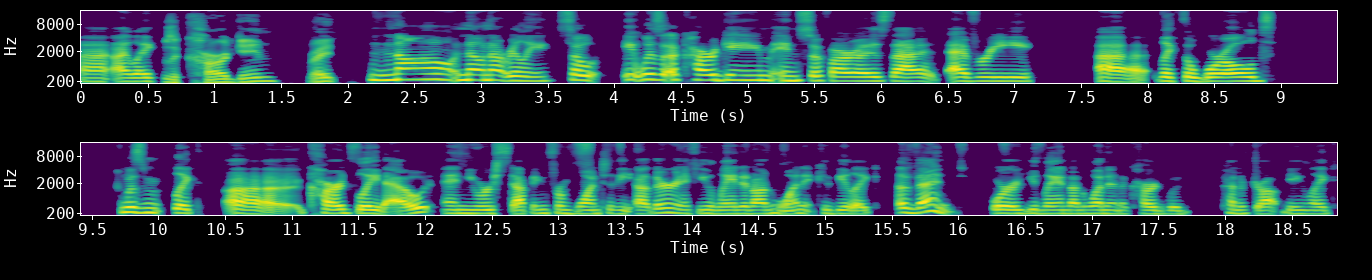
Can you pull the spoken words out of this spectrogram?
Uh, I like. It was a card game, right? No, no, not really. So it was a card game insofar as that every, uh, like the world was like uh cards laid out and you were stepping from one to the other and if you landed on one it could be like event or you land on one and a card would kind of drop being like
